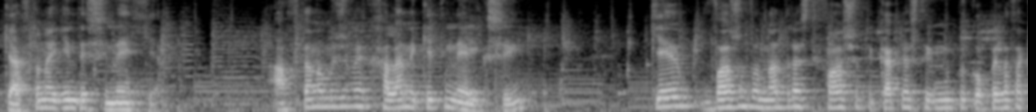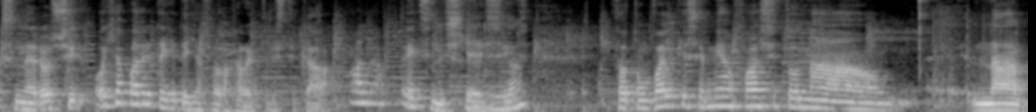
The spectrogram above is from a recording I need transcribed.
Και αυτό να γίνεται συνέχεια. Αυτά νομίζω είναι χαλάνε και την έλξη και βάζουν τον άντρα στη φάση ότι κάποια στιγμή που η κοπέλα θα ξενερώσει, όχι απαραίτητα γιατί έχει αυτά τα χαρακτηριστικά, αλλά έτσι είναι οι σχέσεις. Ναι. Θα τον βάλει και σε μια φάση το να. να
